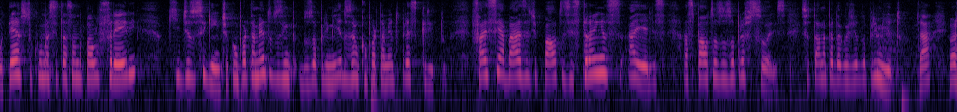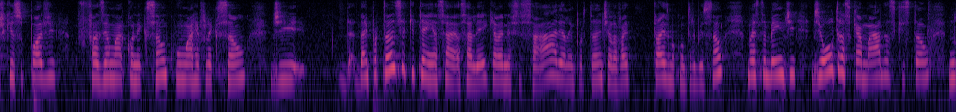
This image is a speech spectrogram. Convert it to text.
o, texto com uma citação do Paulo Freire, que diz o seguinte: o comportamento dos, dos oprimidos é um comportamento prescrito. Faz-se a base de pautas estranhas a eles, as pautas dos opressores. Isso está na pedagogia do oprimido. Tá? Eu acho que isso pode fazer uma conexão com a reflexão de, da importância que tem essa, essa lei, que ela é necessária, ela é importante, ela vai traz uma contribuição, mas também de, de outras camadas que estão no,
